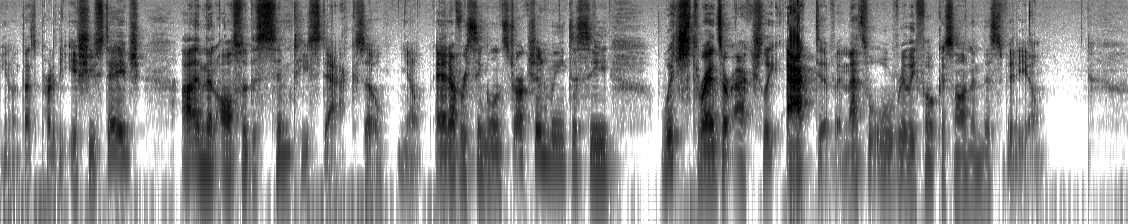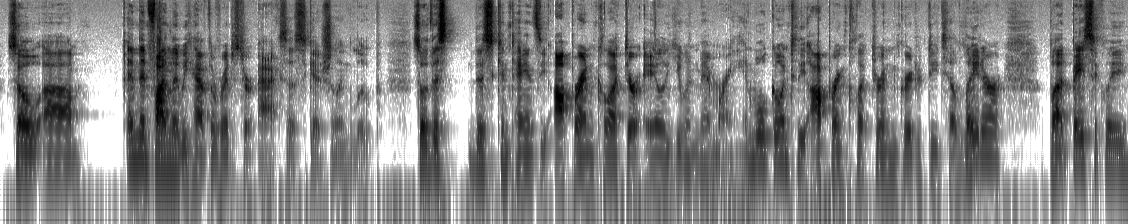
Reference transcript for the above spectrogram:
you know, that's part of the issue stage. Uh, and then also the SIMT stack. So, you know, at every single instruction, we need to see which threads are actually active, and that's what we'll really focus on in this video. So, uh, and then finally, we have the register access scheduling loop. So this this contains the operand collector, ALU, and memory, and we'll go into the operand collector in greater detail later. But basically,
